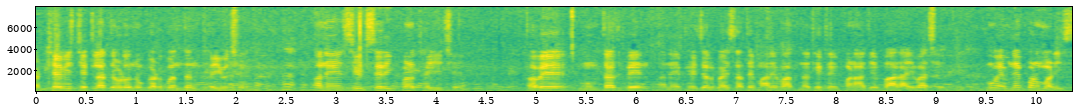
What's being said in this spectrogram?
અઠ્યાવીસ જેટલા દળોનું ગઠબંધન થયું છે અને સીટ શેરિંગ પણ થઈ છે. હવે મુમતાજબેન અને ફેજલભાઈ સાથે મારે વાત નથી થઈ પણ આજે બહાર આવ્યા છે. હું એમને પણ મળીશ.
